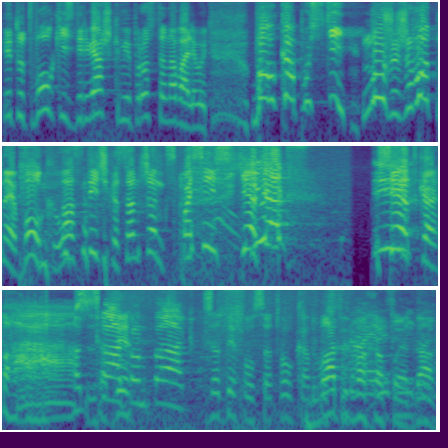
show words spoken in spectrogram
и тут волки с деревяшками просто наваливают. Волка пусти! Ну же, животное! Волк, ластычка, Саншенг, спасись! Хекс! Сетка! Как он так? Задефался от волка. 22 хп, да.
